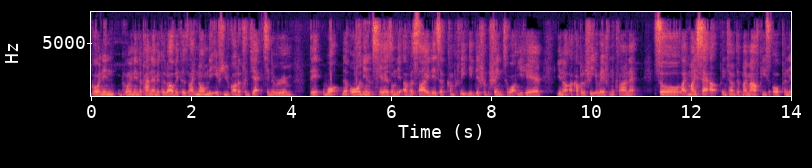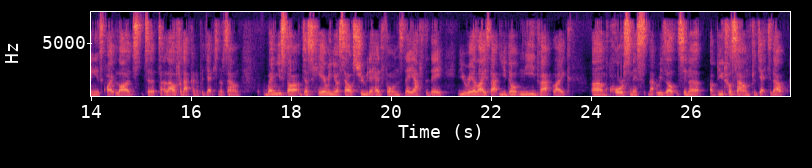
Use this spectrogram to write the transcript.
going in going in the pandemic as well because like normally if you've got a project in a room, the what the audience hears on the other side is a completely different thing to what you hear, you know, a couple of feet away from the clarinet. So like my setup in terms of my mouthpiece opening is quite large to, to allow for that kind of projection of sound. When you start just hearing yourself through the headphones day after day, you realize that you don't need that like um, coarseness that results in a, a beautiful sound projected out.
